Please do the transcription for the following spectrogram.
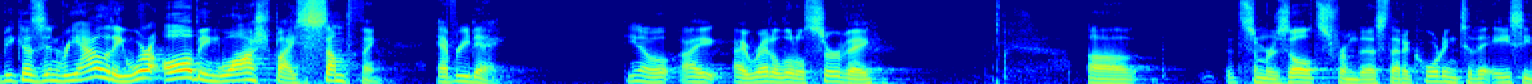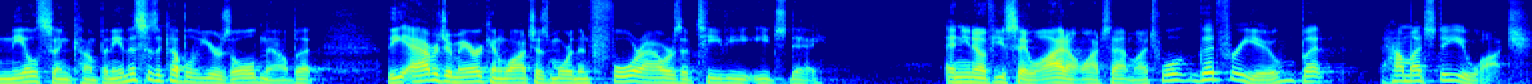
Because in reality, we're all being washed by something every day. You know, I, I read a little survey, uh, some results from this, that according to the AC Nielsen Company, and this is a couple of years old now, but the average American watches more than four hours of TV each day. And you know, if you say, well, I don't watch that much, well, good for you, but how much do you watch?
